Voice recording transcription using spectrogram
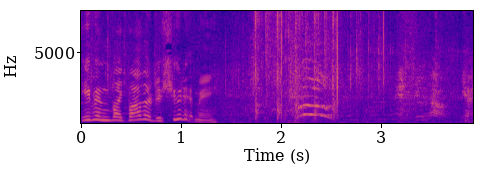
even like bother to shoot at me? And shoot out. Yeah.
